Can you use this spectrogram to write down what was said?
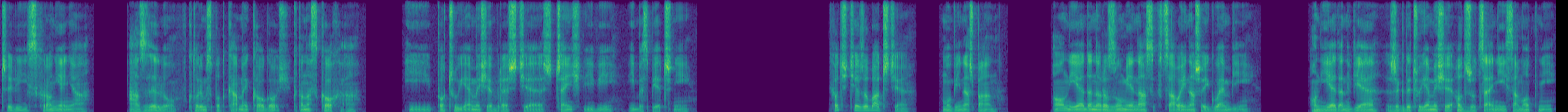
czyli schronienia, azylu, w którym spotkamy kogoś, kto nas kocha i poczujemy się wreszcie szczęśliwi i bezpieczni. Chodźcie, zobaczcie, mówi nasz Pan. On jeden rozumie nas w całej naszej głębi. On jeden wie, że gdy czujemy się odrzuceni i samotni,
